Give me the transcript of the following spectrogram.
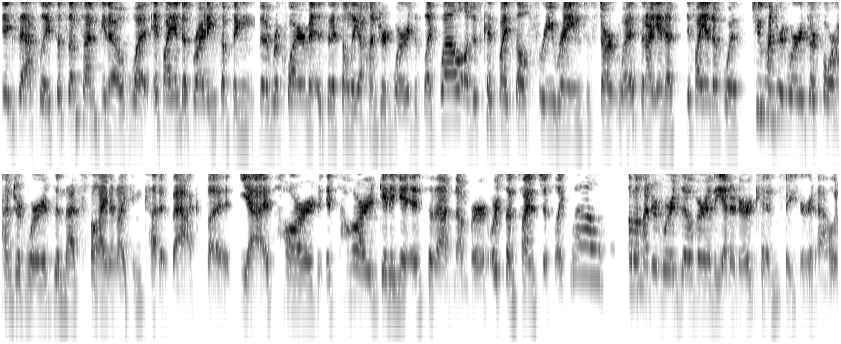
Exactly. So sometimes you know what if i end up writing something the requirement is that it's only 100 words. It's like well i'll just give myself free reign to start with and i end up if i end up with 200 words or 400 words then that's fine and i can cut it back. But yeah it's hard it's hard getting it into that number. Or sometimes just like, well, I'm 100 words over, the editor can figure it out,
